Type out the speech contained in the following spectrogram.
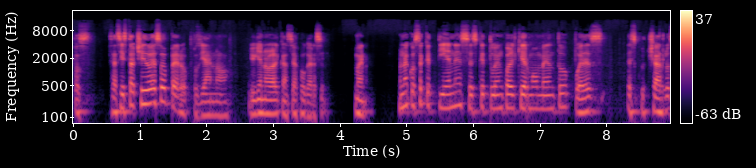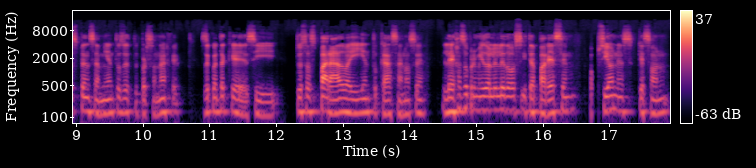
pues, o sea, sí está chido eso, pero pues ya no, yo ya no lo alcancé a jugar así. Bueno, una cosa que tienes es que tú en cualquier momento puedes escuchar los pensamientos de tu personaje. Se cuenta que si tú estás parado ahí en tu casa, no sé, le dejas oprimido el L2 y te aparecen opciones que son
